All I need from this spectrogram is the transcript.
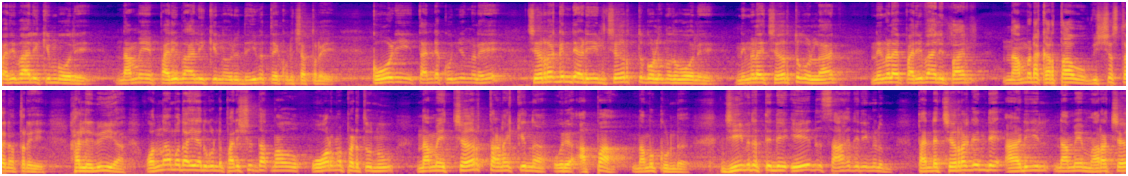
പരിപാലിക്കും പോലെ നമ്മെ പരിപാലിക്കുന്ന ഒരു ദൈവത്തെക്കുറിച്ചത്രേ. കോഴി തന്റെ കുഞ്ഞുങ്ങളെ ചിറകിന്റെ അടിയിൽ ചേർത്ത് കൊള്ളുന്നത് പോലെ നിങ്ങളെ ചേർത്ത് കൊള്ളാൻ നിങ്ങളെ പരിപാലിപ്പാൻ നമ്മുടെ കർത്താവ് വിശ്വസ്തനത്രേ. ഹല്ലേലൂയ. ഒന്നാമതായി അതുകൊണ്ട് പരിശുദ്ധാത്മാവ് ഓർമ്മപ്പെടുത്തുന്നു നമ്മെ ചേർത്തണയ്ക്കുന്ന ഒരു അപ്പ നമുക്കുണ്ട്. ജീവിതത്തിന്റെ ഏത് സാഹചര്യങ്ങളും തന്റെ ചിറകിന്റെ അടിയിൽ നമ്മെ മറച്ച്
